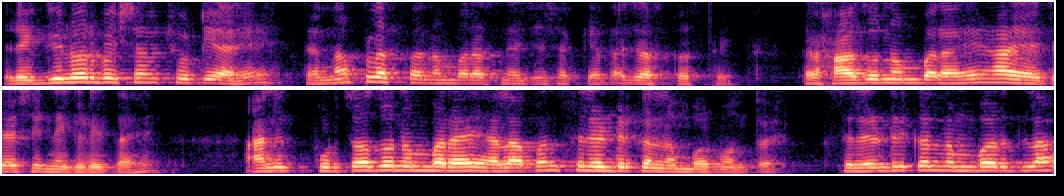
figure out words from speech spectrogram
रेग्युलरपेक्षा छोटी आहे. त्यांना प्लसचा नंबर असण्याची शक्यता जास्त असते. तर हा जो नंबर आहे हा याच्याशी निगडीत आहे. आणि पुढचा जो नंबर आहे ह्याला आपण सिलेंड्रिकल नंबर म्हणतो आहे सिलेंड्रिकल नंबरला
